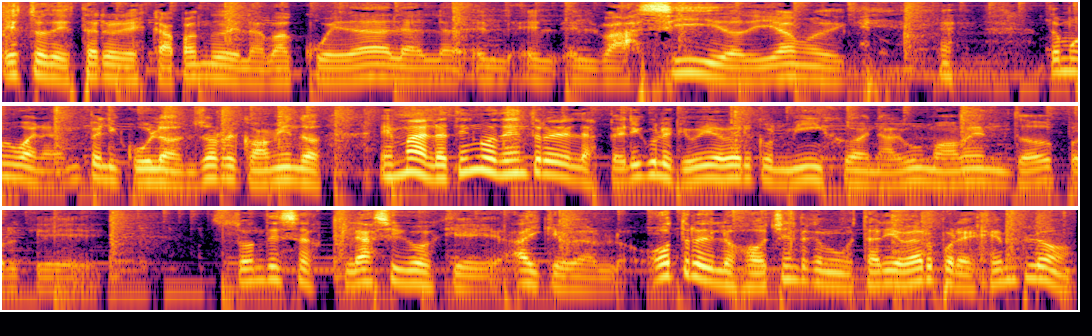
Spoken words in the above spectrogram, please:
Esto de estar escapando de la vacuidad, la- la- el, el- el vacío, digamos, de que está muy buena, un peliculón. Yo recomiendo. Es más, la tengo dentro de las películas que voy a ver con mi hijo en algún momento, porque son de esos clásicos que hay que verlo. Otro de los 80 que me gustaría ver, por ejemplo,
